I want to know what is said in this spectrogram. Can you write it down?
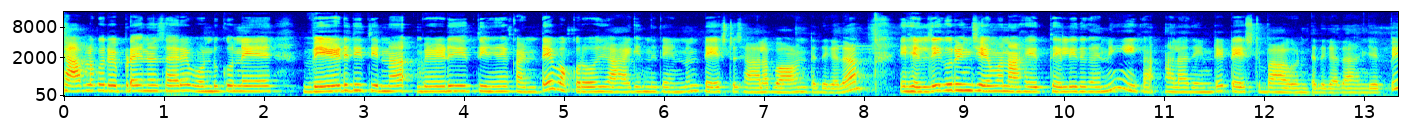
చేపల కూర ఎప్పుడైనా సరే వండుకునే వేడిది తిన్న వేడి తినే కంటే ఒకరోజు ఆగింది తినడం టేస్ట్ చాలా బాగుంటుంది కదా. ఈ హెల్తీ గురించి ఏమో నాకైతే తెలియదు కానీ ఇక అలా తింటే టేస్ట్ బాగుంటుంది కదా అని చెప్పి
